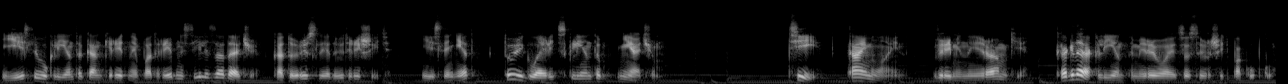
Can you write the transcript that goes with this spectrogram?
Есть ли у клиента конкретная потребность или задача, которую следует решить? Если нет, то и говорить с клиентом не о чем. T. Timeline. Временные рамки. Когда клиент намеревается совершить покупку?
